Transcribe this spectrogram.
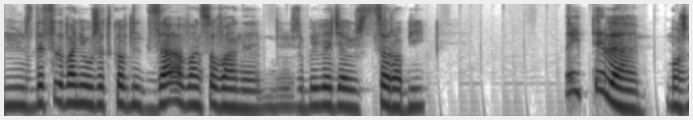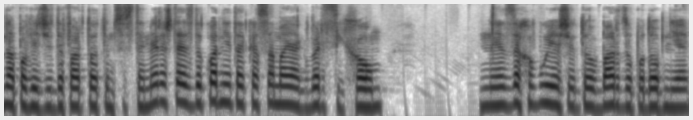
Mm, Zdecydowanie użytkownik zaawansowany, żeby wiedział już co robi. No i tyle można powiedzieć de facto o tym systemie. Reszta jest dokładnie taka sama jak w wersji Home. Zachowuje się to bardzo podobnie.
